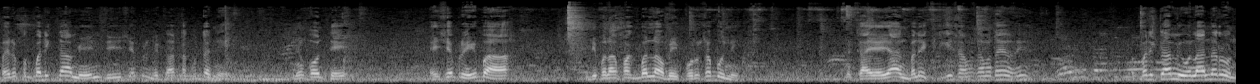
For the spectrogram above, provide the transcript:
Pero pagbalik namin, di, siyempre nagkatakutan eh. Yung konti, eh siyempre iba, hindi pa lang pagbalaw, may puro sabon eh. Nagkaya yan, balik, sige, sama-sama tayo. Eh. Pagbalik namin, wala na ron.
